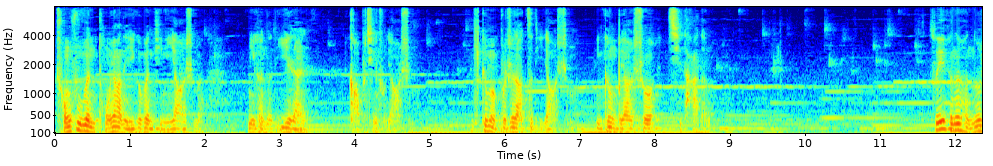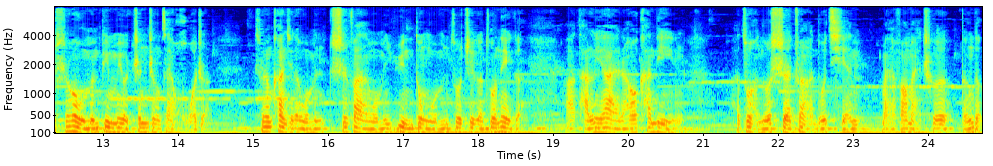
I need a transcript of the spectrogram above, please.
重复问同样的一个问题：你要什么？你可能依然搞不清楚要什么，你根本不知道自己要什么，你更不要说其他的了。所以，可能很多时候我们并没有真正在活着。虽然看起来我们吃饭、我们运动、我们做这个做那个，啊，谈恋爱，然后看电影，啊做很多事，赚很多钱，买房买车等等。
